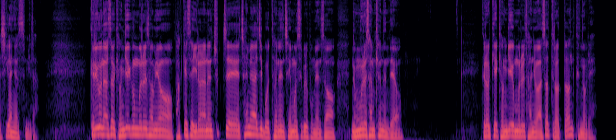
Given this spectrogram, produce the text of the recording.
시간이었습니다. 그리고 나서 경계 근무를 서며 밖에서 일어나는 축제에 참여하지 못하는 제 모습을 보면서 눈물을 삼켰는데요. 그렇게 경계 근무를 다녀와서 들었던 그 노래.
